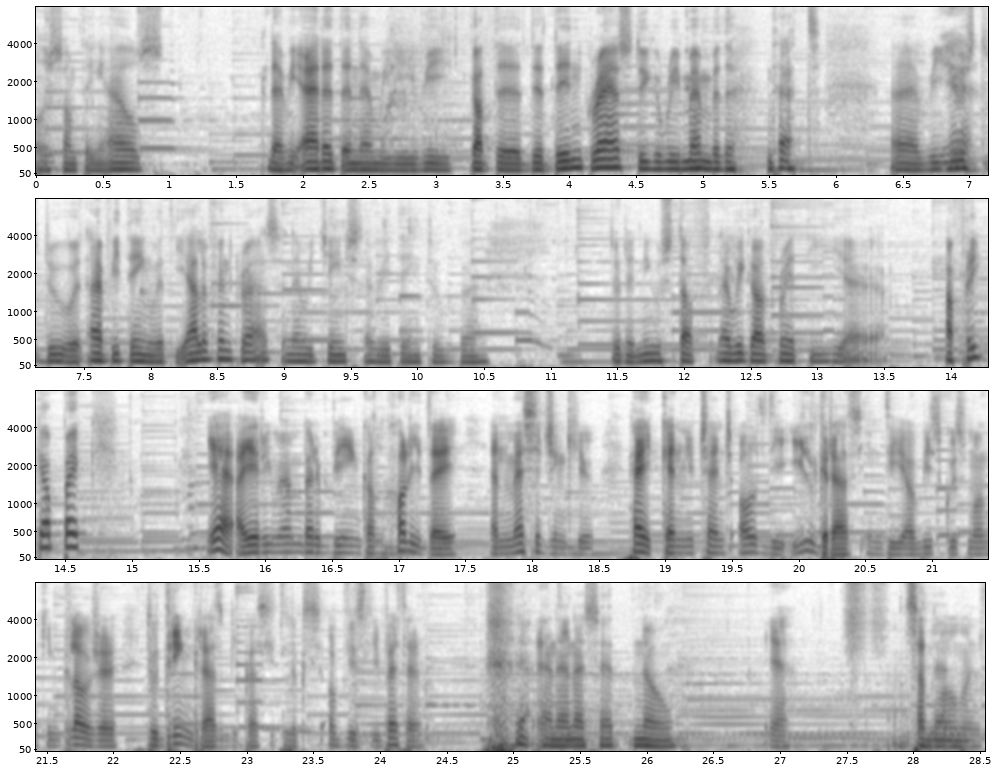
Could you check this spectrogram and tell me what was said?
or Mhm. something else. Then we added, and then we we got the the din grass. Do you remember the, that? Uh, we Yeah. used to do everything with the elephant grass, and then we changed everything to uh, to the new stuff that we got with the uh, Africa pack. Yeah, I remember being on holiday and messaging you, hey, can you change all the eelgrass in the hibiscus monk enclosure to drink grass because it looks obviously better? Yeah, and then I said no. Yeah, sad and moment.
